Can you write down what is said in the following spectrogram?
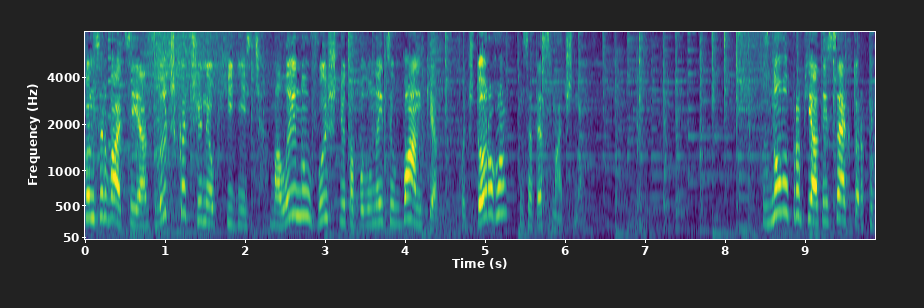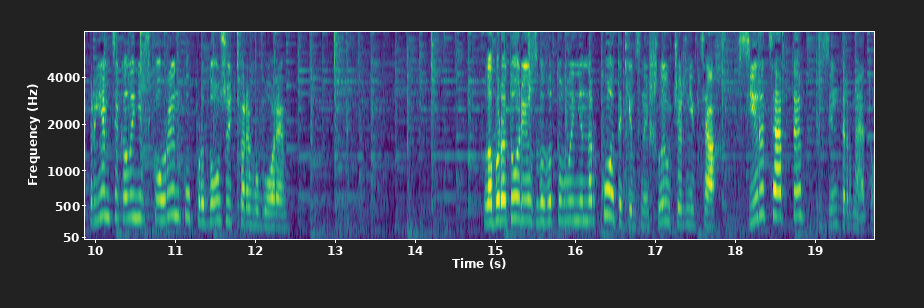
Консервація звичка чи необхідність. Малину, вишню та полуниці в банки. Хоч дорого, зате смачно. Знову про п'ятий сектор. Підприємці Калинівського ринку продовжують переговори. Лабораторію з виготовлення наркотиків знайшли у Чернівцях. Всі рецепти з інтернету.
